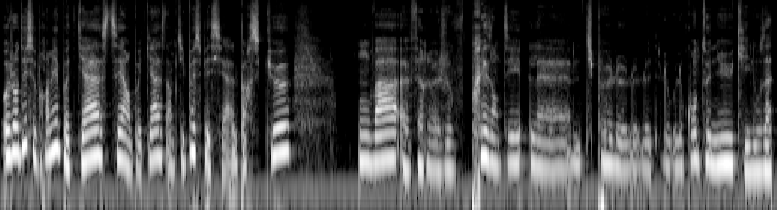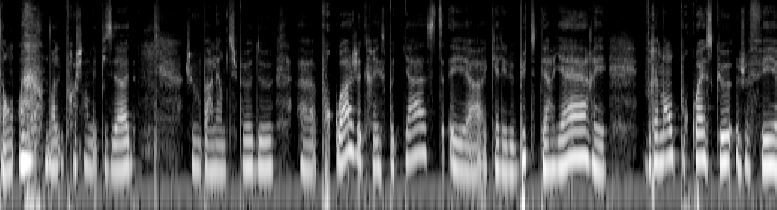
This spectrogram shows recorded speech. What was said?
Aujourd'hui, ce premier podcast, c'est un podcast un petit peu spécial parce que on va euh, faire, euh, je vais vous présenter un petit peu le, contenu qui nous attend dans les prochains épisodes. Je vais vous parler un petit peu de pourquoi j'ai créé ce podcast et quel est le but derrière et vraiment pourquoi est-ce que je fais,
